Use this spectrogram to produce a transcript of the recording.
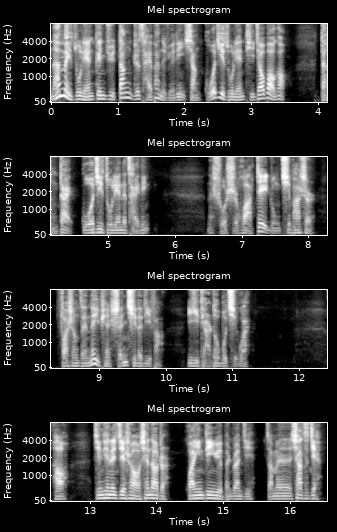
南美足联根据当值裁判的决定，向国际足联提交报告，等待国际足联的裁定。那说实话，这种奇葩事儿发生在那片神奇的地方。一点都不奇怪。好，今天的介绍先到这儿，欢迎订阅本专辑，咱们下次见。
